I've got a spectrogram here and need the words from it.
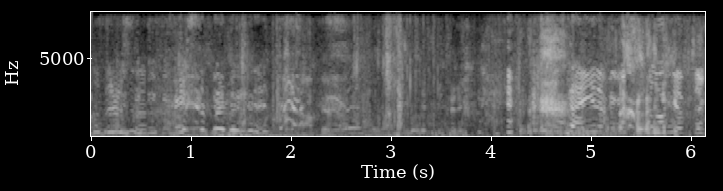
Hazır mısın? 5-0. Sen yine bir yapacak.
